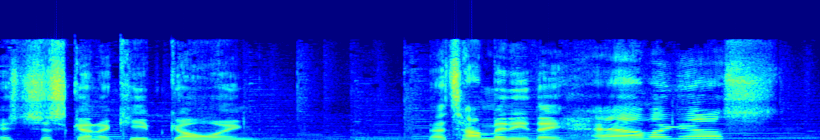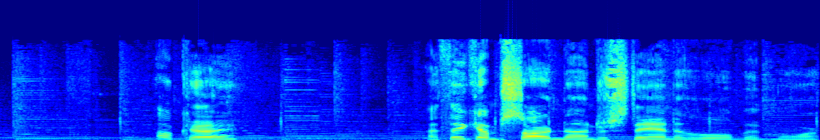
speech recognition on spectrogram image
it's just going to keep going. That's how many they have, I guess? Okay. I think I'm starting to understand it a little bit more.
